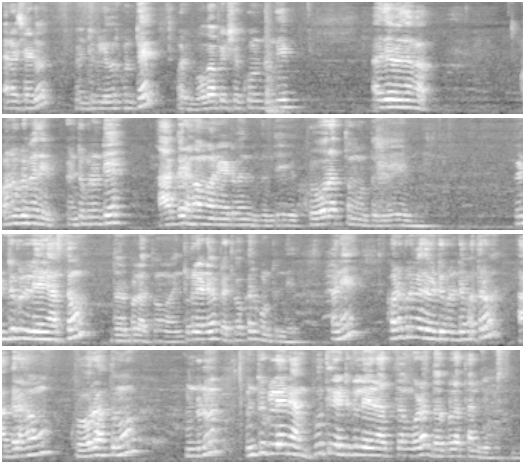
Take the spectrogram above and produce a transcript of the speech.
వెనక సైడు వెంట్రుకలు ఎవరుకుంటే వాడికి వాటికి భోగాపేక్ష ఎక్కువ ఉంటుంది. అదేవిధంగా కనుపుల మీద వెంట్రుకలు ఉంటే ఆగ్రహం అనేటువంటి ఉంటుంది క్రూరత్వం ఉంటుంది. వెంట్రుకలు లేని హస్తం దుర్బలత్వం వెంట్రుకలు అనేవి ప్రతి ఒక్కరికి ఉంటుంది. కానీ కణుకుల మీద వెంట్రుకలు ఉంటే మాత్రం ఆగ్రహము క్రూరత్వము ఉండును వెంట్రుకలు లేని పూర్తిగా వెంట్రుకలు లేని అర్థం కూడా దుర్బలత్వాన్ని చూపిస్తుంది.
